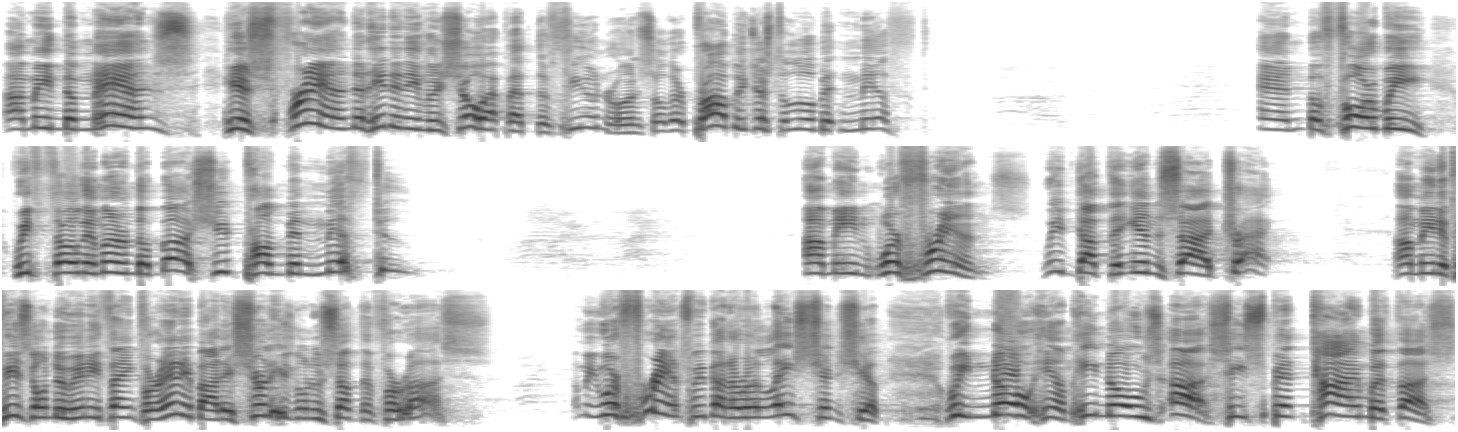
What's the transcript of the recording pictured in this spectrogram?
I mean, the man's his friend, and he didn't even show up at the funeral, and so they're probably just a little bit miffed. And before we, we throw them under the bus, you'd probably been miffed too. I mean, we're friends. We've got the inside track. I mean, if he's going to do anything for anybody, surely he's going to do something for us. I mean, we're friends. We've got a relationship. We know him. He knows us. He spent time with us.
